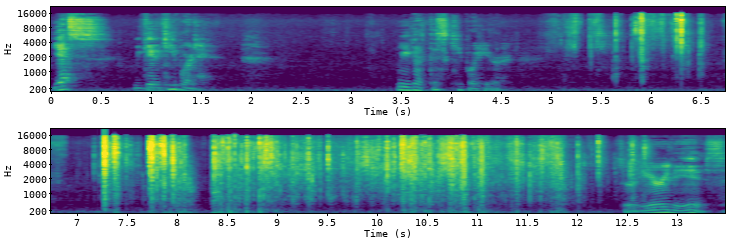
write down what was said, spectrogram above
Yes, we get a keyboard. We got this keyboard here. Here it is.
